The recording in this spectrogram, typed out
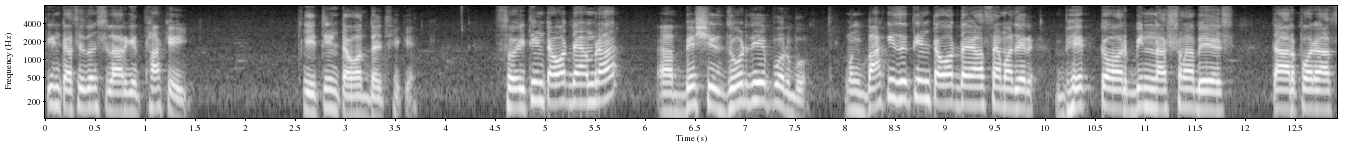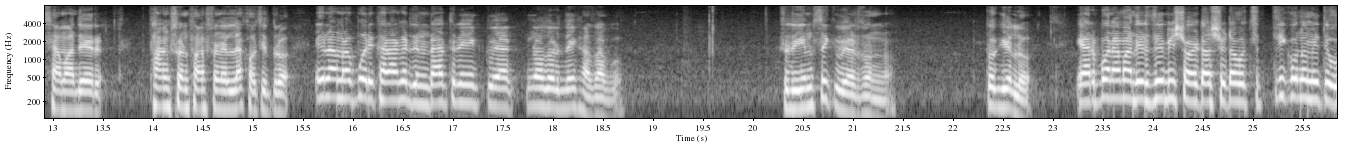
তিনটা সৃজনশীল আর কি থাকেই, এই তিনটা অধ্যায় থেকে। সো এই তিনটা অধ্যায় আমরা বেশি জোর দিয়ে পড়ব। এবং বাকি যে তিনটা অধ্যায় আছে আমাদের ভেক্টর, বিন্যাস, সমাবেশ, তারপরে আছে আমাদের ফাংশন, ফাংশনের লেখচিত্র, এগুলো আমরা পরীক্ষার আগের দিন রাত্রে একটু এক নজর দেখা যাব। শুধু এমসিকিউ জন্য। তো গেল। এরপর আমাদের যে বিষয়টা, সেটা হচ্ছে ত্রিকোণমিতি ও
